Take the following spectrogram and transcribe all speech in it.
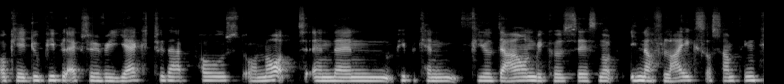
okay, do people actually react to that post or not? And then people can feel down because there's not enough likes or something.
